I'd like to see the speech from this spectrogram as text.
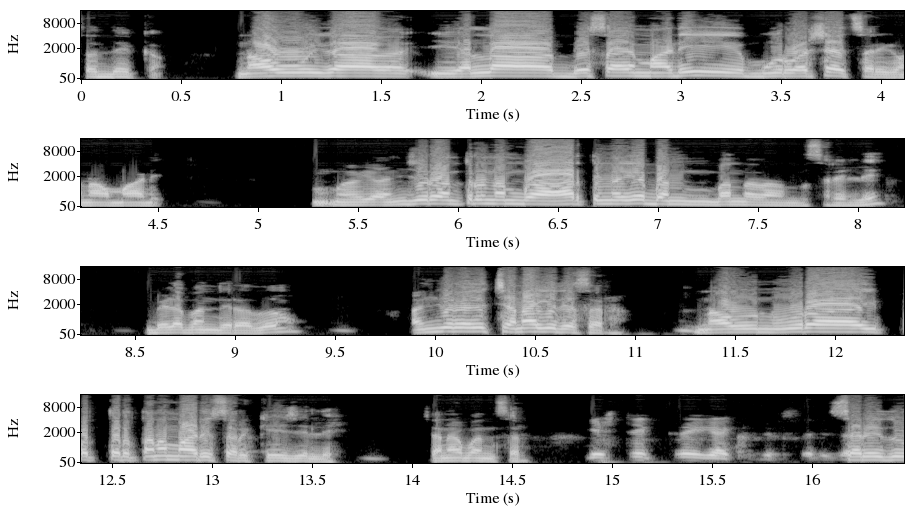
ಸದ್ಯಕ್ಕೆ. ನಾವು ಈಗ ಎಲ್ಲ ಬೇಸಾಯ ಮಾಡಿ ಮೂರು ವರ್ಷ ಆಯ್ತು ಸರ್ ಈಗ ನಾವು ಮಾಡಿ. ಅಂಜೂರ ಅಂತೂ ನಮ್ಗೆ ಆರು ತಿಂಗಳಿಗೆ ಬಂದ್ ಬಂದದ ಸರ್ ಇಲ್ಲಿ ಬೆಳೆ ಬಂದಿರೋದು. ಅಂಜೂರ ಚೆನ್ನಾಗಿದೆ ಸರ್. ನಾವು ನೂರ ಇಪ್ಪತ್ತರ ತನ ಮಾರಿ ಸರ್ ಕೆಜಿಲಿ ಚೆನ್ನಾಗ್ ಬಂದ್ ಸರ್. ಎಷ್ಟು ಎಕರೆಗೆ ಹಾಕಿದ್ರಿ ಸರ್ ಇದು?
